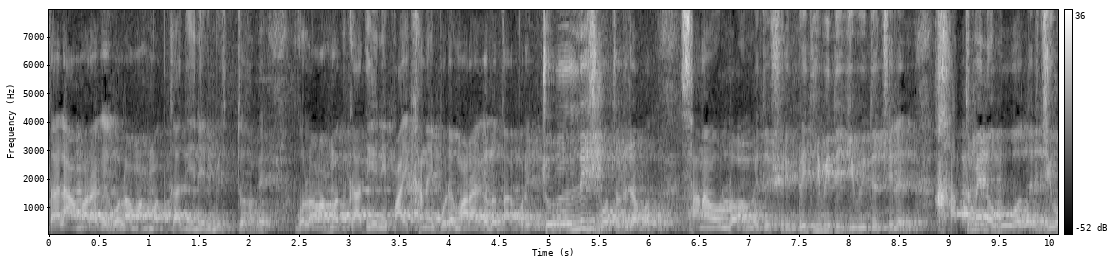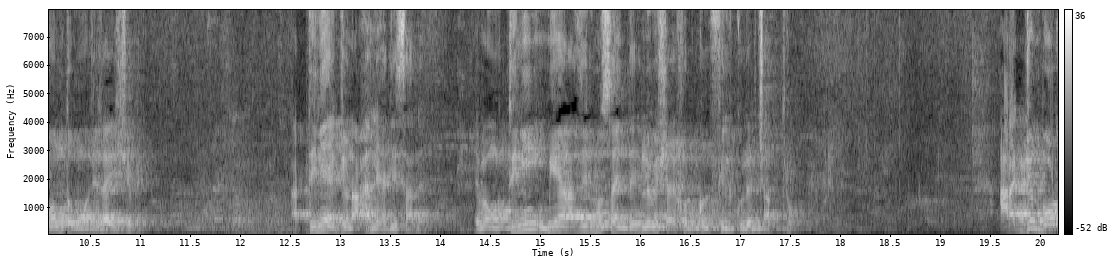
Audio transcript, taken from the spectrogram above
তাহলে আমার আগে গোলাম আহমদ কাদিয়ানির মৃত্যু হবে। গোলাম আহমদ কাদিয়ানি পায়খানায় পড়ে মারা গেল, তারপরে চল্লিশ বছর যাবৎ সানাউল্লাহ অমৃতেশ্বরী পৃথিবীতে জীবিত ছিলেন, খাতমে নবুয়তের জীবন্ত মজেদা হিসেবে। আর তিনি একজন আহলে হাদিস আলেন এবং তিনি মিয়া নাজির হোসাইন দেহলবি শাইখুলকুল ফিলকুলের ছাত্র। আরেকজন বড়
